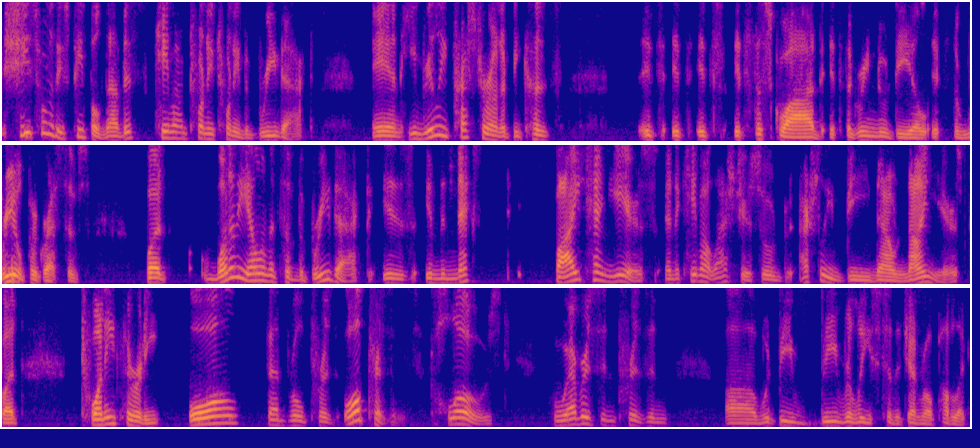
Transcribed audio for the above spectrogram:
she's one of these people. Now, this came out in 2020, the Breathe Act, and he really pressed her on it because it's it's it's it's the squad, it's the Green New Deal, it's the real progressives. But one of the elements of the Breathe Act is in the next by 10 years, and it came out last year, so it would actually be now nine years, but 2030, all federal prison, all prisons closed. Whoever's in prison uh, would be be released to the general public.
